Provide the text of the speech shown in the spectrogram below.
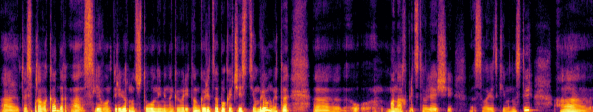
А, то есть справа кадр, а слева он перевернут. Что он именно говорит? Он говорит за благочестие умрем. Это а, монах, представляющий Соловецкий монастырь, а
